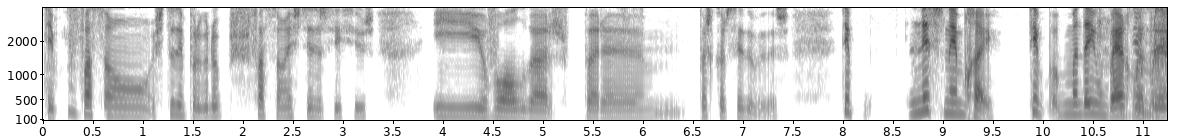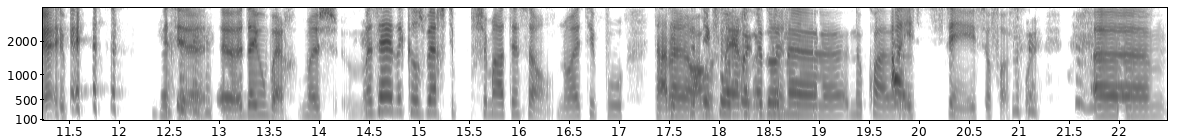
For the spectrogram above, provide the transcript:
Tipo, façam, estudem por grupos, façam estes exercícios e eu vou ao lugar para, para esclarecer dúvidas. Tipo, nesses nem borrei. Tipo, mandei um berro a dizer, tipo, Mentira, eh, dei um berro, mas, mas é daqueles berros tipo chamar a atenção, não é tipo estar a, Tipo, aos tipo berros a apagador dizer. na, no quadro. Ah, isso, sim, isso eu faço, bué. Ahm,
